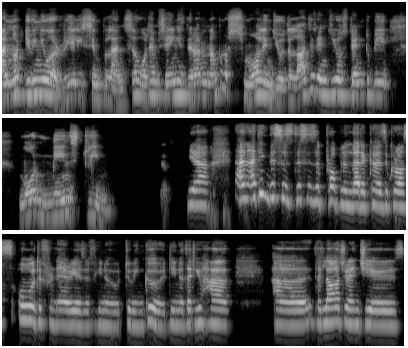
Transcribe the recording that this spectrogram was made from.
i'm not giving you a really simple answer. What i'm saying is there are a number of small ngos the larger ngos tend to be more mainstream. Yeah. And i think this is this is a problem that occurs across all different areas of you know doing good. You know that you have uh, the larger ngos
